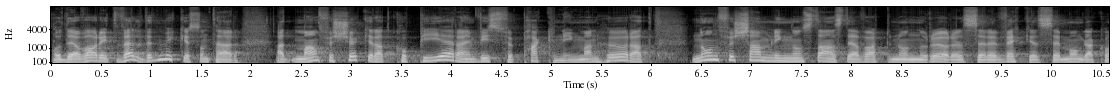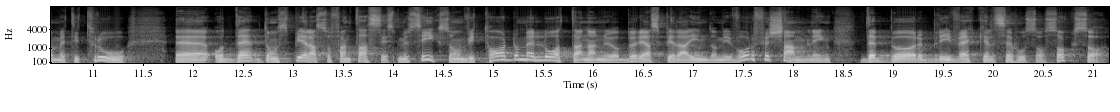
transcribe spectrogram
Och det har varit väldigt mycket sånt här att man försöker att kopiera en viss förpackning. Man hör att någon församling någonstans, det har varit någon rörelse eller väckelse, många kommer till tro. Eh, och de spelar så fantastisk musik, så om vi tar de här låtarna nu och börjar spela in dem i vår församling, det bör bli väckelse hos oss också.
